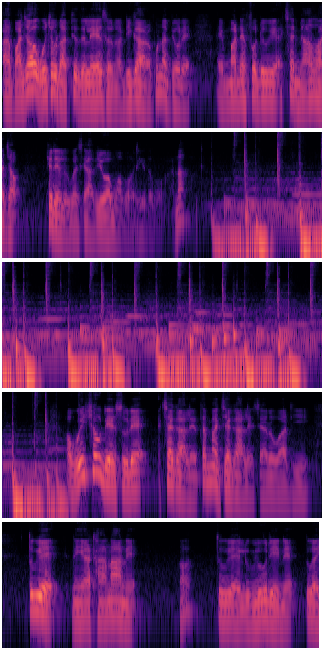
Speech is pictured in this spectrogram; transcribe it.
အဲဘာကြောင့်ဝင်းချုပ်တာဖြစ်တယ်လဲဆိုတော့အဓိကတော့ခုနပြောတဲ့အဲ multifocal ရဲ့အချက်များစွာကြောင့်ဖြစ်တယ်လို့ပဲဆရာပြောရမှာပေါ့ဒီသဘောကနော်အဝင်းချုပ်တယ်ဆိုတဲ့အချက်ကလည်းသတ်မှတ်ချက်ကလည်းဆရာတို့ကဒီ သူ့ရဲ့နေရာဌာနနဲ့နော်သူ့ရဲ့လူမျိုးတွေနဲ့သူ့ရဲ့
